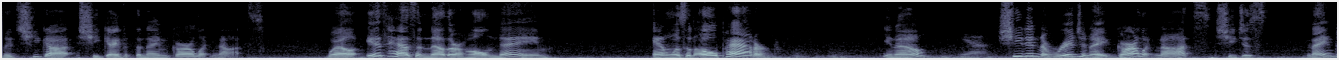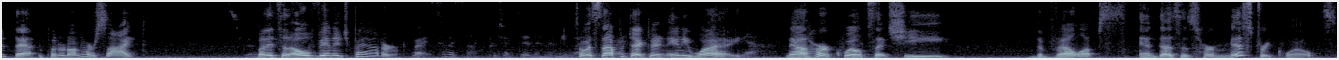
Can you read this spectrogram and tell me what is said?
that she got, she gave it the name garlic knots. Well, it has another whole name and was an old pattern. You know? Yeah. She didn't originate garlic knots. She just named it that and put it on her site. Really But it's an old vintage pattern. right. So it's not protected in any way. So it's not right? protected in any way. Yeah. Now her quilts that she develops and does as her mystery quilts,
